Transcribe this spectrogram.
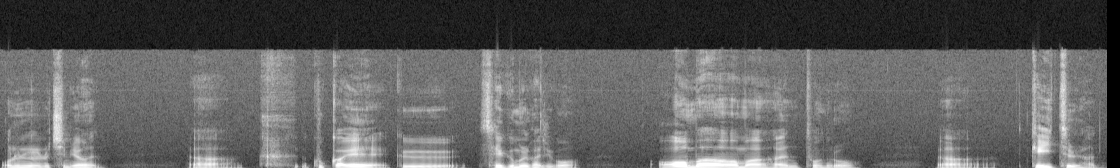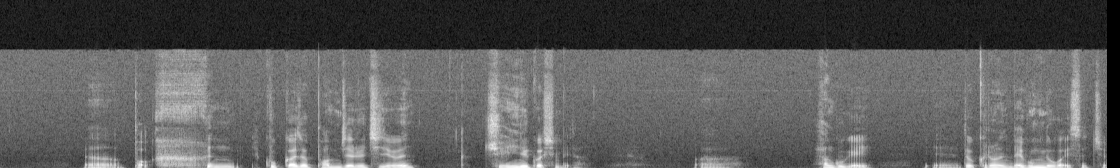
오늘날로 치면 아, 국가의 그 세금을 가지고 어마어마한 돈으로 어, 게이트를 한 어, 큰 국가적 범죄를 지은 죄인일 것입니다. 어, 한국에 예, 또 그런 매국노가 있었죠.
